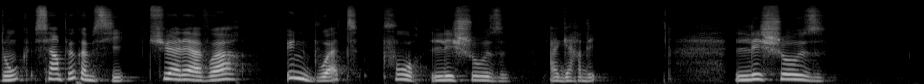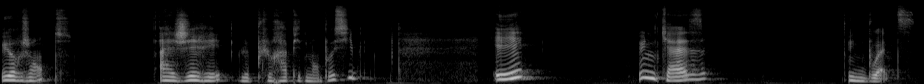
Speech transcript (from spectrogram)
Donc c'est un peu comme si tu allais avoir une boîte pour les choses à garder, les choses urgentes à gérer le plus rapidement possible, et une case, une boîte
